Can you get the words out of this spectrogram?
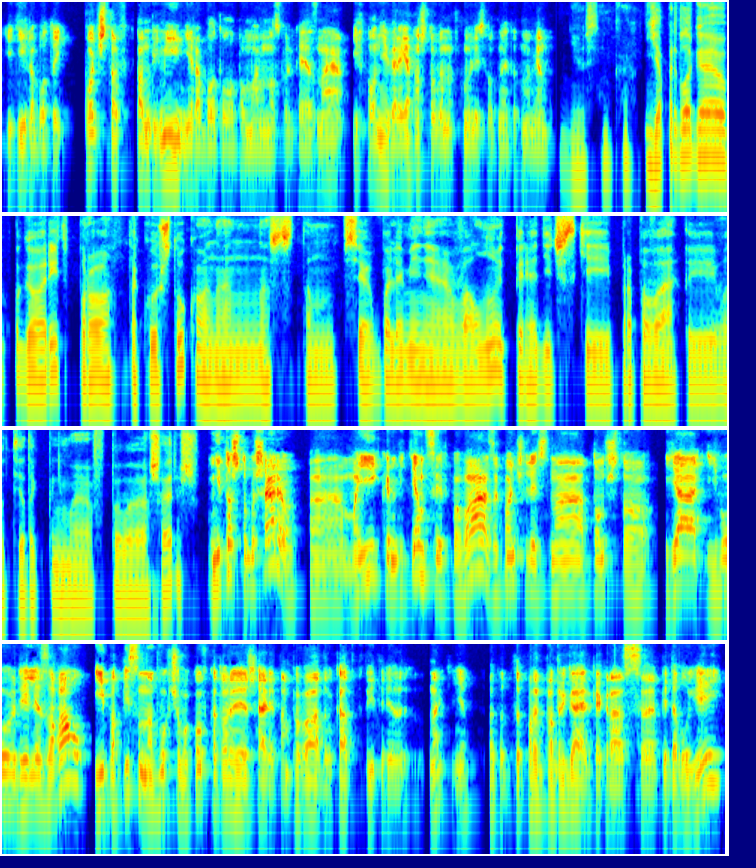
иди работай. Почта в пандемию не работала, по-моему, насколько я знаю, и вполне вероятно, что вы наткнулись вот на этот момент. Ясненько. Я предлагаю поговорить про такую штуку, она нас там всех более-менее волнует периодически, про PWA. Ты вот, я так понимаю, в PWA шаришь? Не то чтобы шарю. А, мои компетенции в PWA закончились на том, что я его реализовал и подписан на двух чуваков, которые шарят. Там PWA advocate в Твиттере, знаете, нет? Этот продвигает как раз э, PWA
